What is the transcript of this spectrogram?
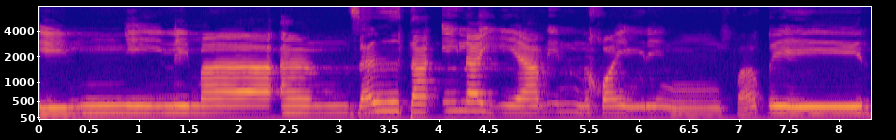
إني لما أنزلت إلي من خير فقير.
